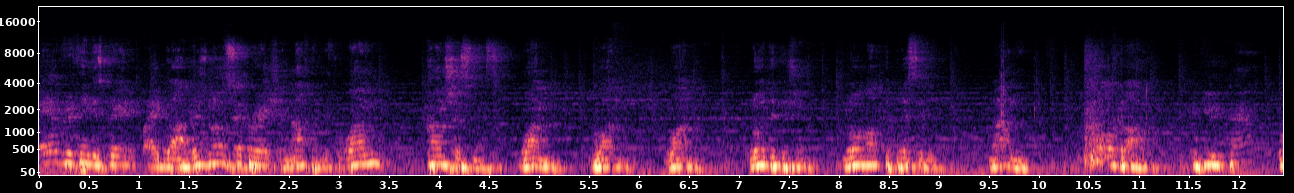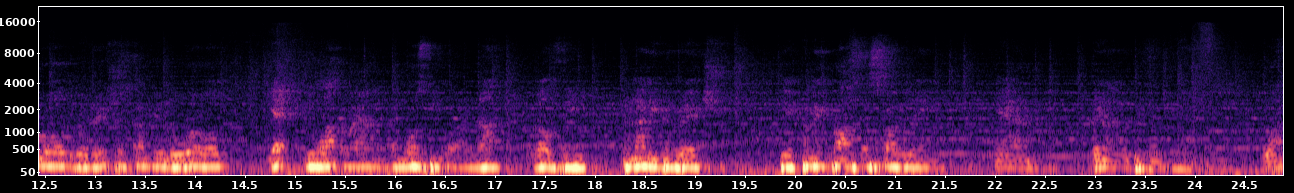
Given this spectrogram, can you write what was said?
Everything is created by God. There's no separation, nothing. It's one consciousness. One, one, one. No division, no multiplicity, none. All God. If you the world, we're the richest country in the world, yet you walk around and most people are not wealthy, they're not even rich, they're coming across as struggling, and they're not representing us. Why?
